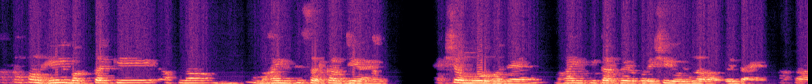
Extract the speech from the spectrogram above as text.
आता आपण हे बघतोय की आपलं महायुती सरकार जे आहे ऍक्शन मोडमध्ये आहे. महायुतीतर्फे बरीचशी योजना राबवित आहे. आता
